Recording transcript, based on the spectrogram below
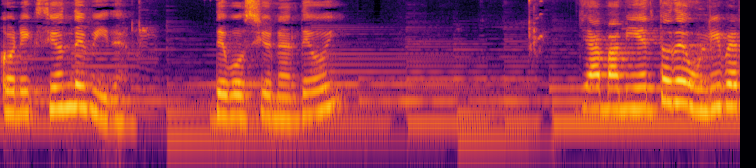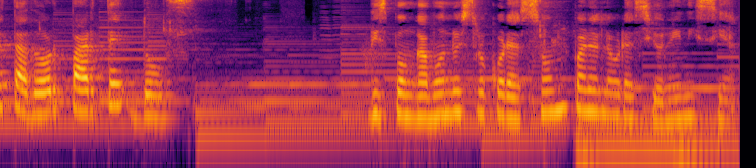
Conexión de vida. Devocional de hoy. Llamamiento de un libertador, parte 2. Dispongamos nuestro corazón para la oración inicial.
